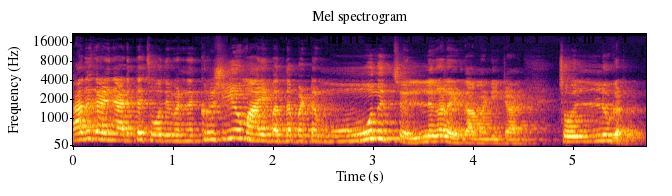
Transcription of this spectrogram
അത് കഴിഞ്ഞ് അടുത്ത ചോദ്യം വരുന്നത് കൃഷിയുമായി ബന്ധപ്പെട്ട് മൂന്ന് ചൊല്ലുകൾ എഴുതാൻ വേണ്ടിയിട്ടാണ്. ചൊല്ലുകൾ.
